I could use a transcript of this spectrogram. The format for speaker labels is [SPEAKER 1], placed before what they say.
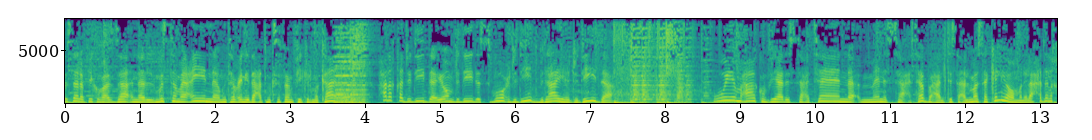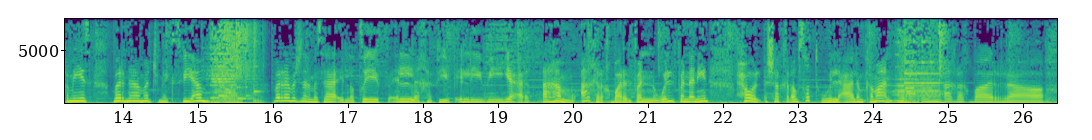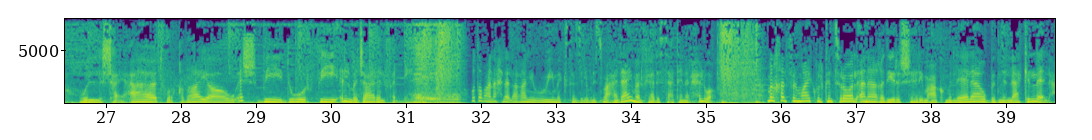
[SPEAKER 1] يا هلا وسهلا فيكم أعزائنا المستمعين متابعين إذاعة مكسفين في كل مكان. حلقة جديدة يوم جديد أسبوع جديد بداية جديدة. ومعاكم في هذه الساعتين من الساعة 7 ل 9 المساء كل يوم من الأحد الخميس برنامج ميكس في أم برنامجنا المسائي اللطيف الخفيف اللي بيعرض أهم وآخر أخبار الفن والفنانين حول الشرق الأوسط والعالم كمان. آخر أخبار آه، والشائعات والقضايا وإيش بيدور في المجال الفني. وطبعا أحلى الأغاني وال remixes اللي بنسمعها دائما في هذه الساعتين الحلوة. من خلف ال mic وال control أنا غدير الشهري معاكم الليلة وبإذن الله كل ليلة.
